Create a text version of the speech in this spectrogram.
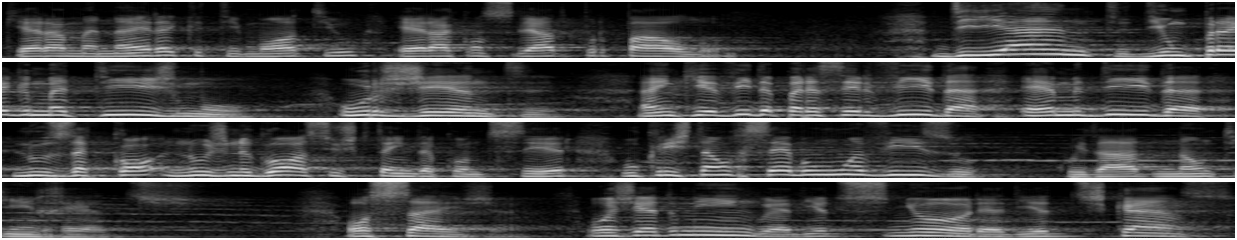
que era a maneira que Timóteo era aconselhado por Paulo. Diante de um pragmatismo urgente, em que a vida para ser vida é medida nos, nos negócios que têm de acontecer, o cristão recebe um aviso: cuidado, não te enredes. Ou seja, Hoje é domingo, é dia do Senhor, é dia de descanso.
